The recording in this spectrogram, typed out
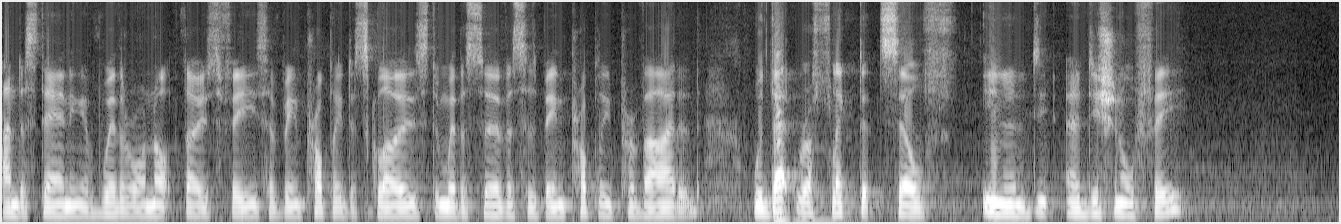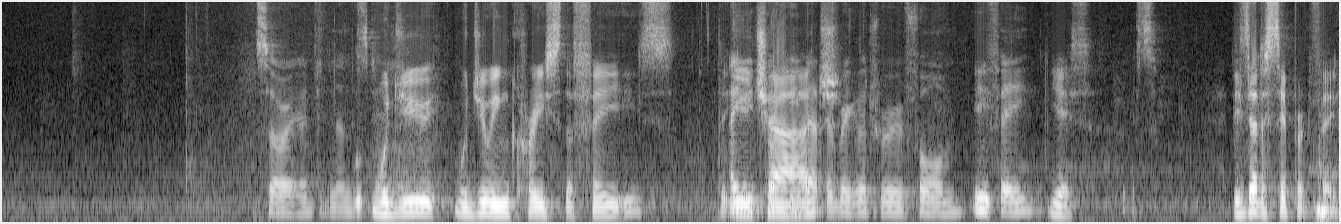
understanding of whether or not those fees have been properly disclosed and whether service has been properly provided, would that reflect itself in an addi- additional fee? Sorry, I didn't understand. Would you would you increase the fees that Are you, you talking about the regulatory reform I- fee? yes. Yes. Is that a separate fee?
